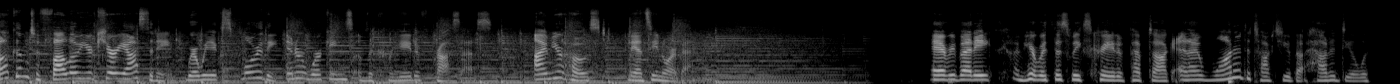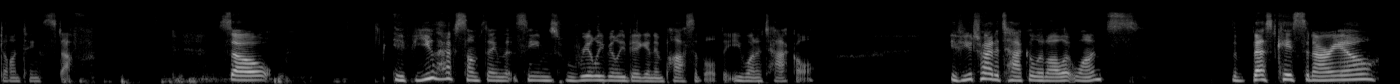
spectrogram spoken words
Welcome to Follow Your Curiosity, where we explore the inner workings of the creative process. I'm your host, Nancy Norbeck. Hey, everybody. I'm here with this week's Creative Pep Talk, and I wanted to talk to you about how to deal with daunting stuff. So, if you have something that seems really, really big and impossible that you want to tackle, if you try to tackle it all at once, the best case scenario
